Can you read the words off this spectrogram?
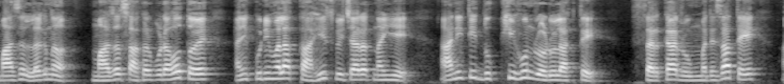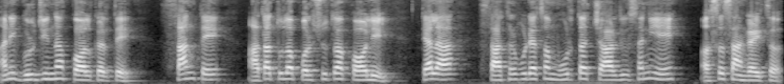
माझं लग्न माझं साखरपुडा होतोय आणि कुणी मला काहीच विचारत नाहीये आणि ती दुःखी होऊन रडू लागते. सरकार रूममध्ये जाते आणि गुरुजींना कॉल करते. सांगते आता तुला परशुचा कॉल येईल. त्याला साखरपुड्याचा मुहूर्त चार दिवसांनी ये असं सांगायचं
